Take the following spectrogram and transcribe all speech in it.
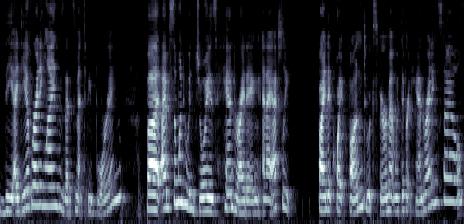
the idea of writing lines is that it's meant to be boring, but I'm someone who enjoys handwriting and I actually find it quite fun to experiment with different handwriting styles.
